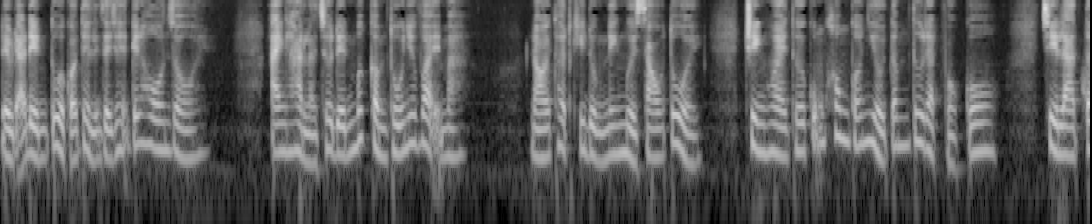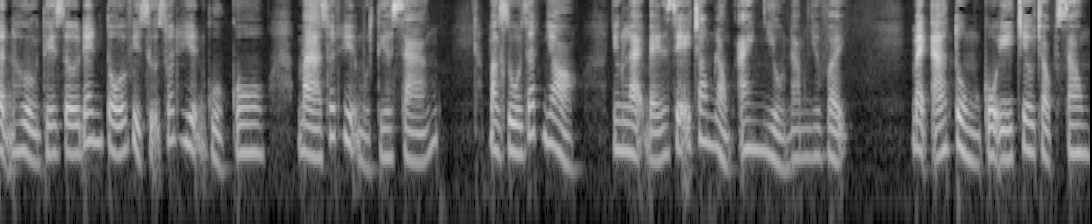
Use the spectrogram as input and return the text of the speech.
Đều đã đến tuổi có thể lên giấy chứng nhận kết hôn rồi. Anh hẳn là chưa đến mức cầm thú như vậy mà. Nói thật khi Đường Ninh 16 tuổi, Trình Hoài Thứ cũng không có nhiều tâm tư đặt vào cô. Chỉ là tận hưởng thế giới đen tối vì sự xuất hiện của cô mà xuất hiện một tia sáng. Mặc dù rất nhỏ, nhưng lại bén rễ trong lòng anh nhiều năm như vậy. Mạnh Á Tùng cố ý trêu chọc xong,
